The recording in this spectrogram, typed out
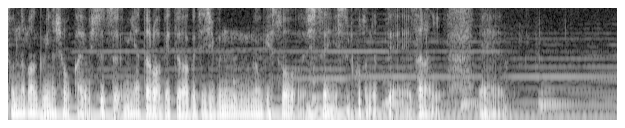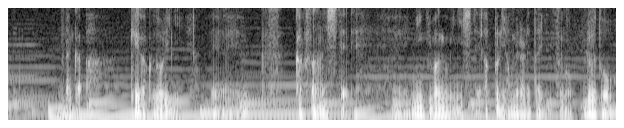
そんな番組の紹介をしつつ宮太郎は別枠で自分のゲスト出演にすることによってさらに、えー、なんか計画通りに、えー、拡散して。人気番組にしてアップルに褒められたいそのルートを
